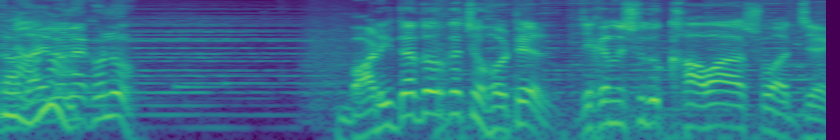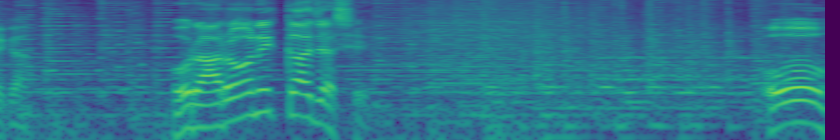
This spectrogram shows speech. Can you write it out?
দাদা এলো। না এখনও? বাড়িটা তোর কাছে হোটেল যেখানে শুধু খাওয়া শোয়ার জায়গা। ওর আরও অনেক কাজ আছে। ও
